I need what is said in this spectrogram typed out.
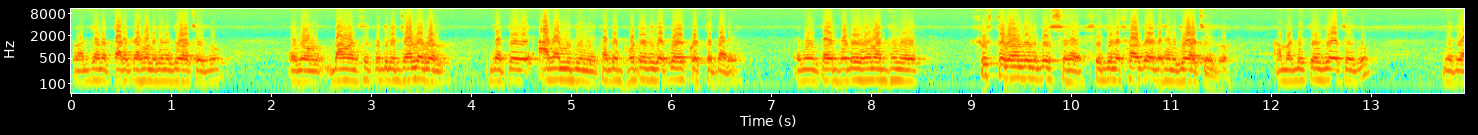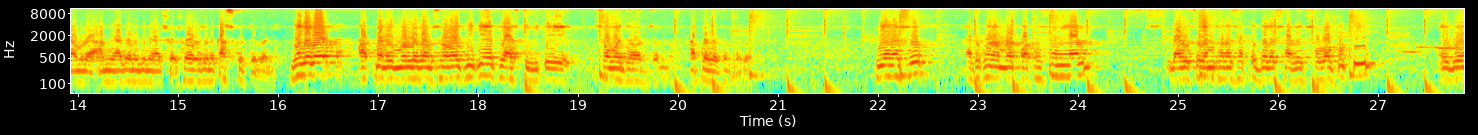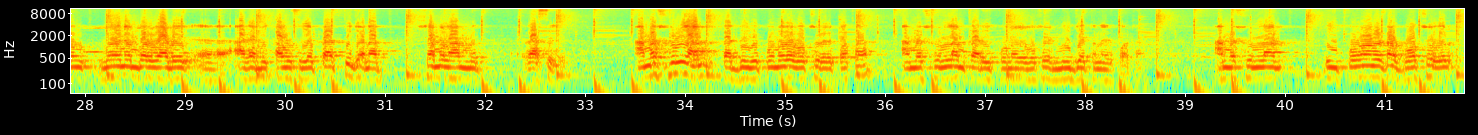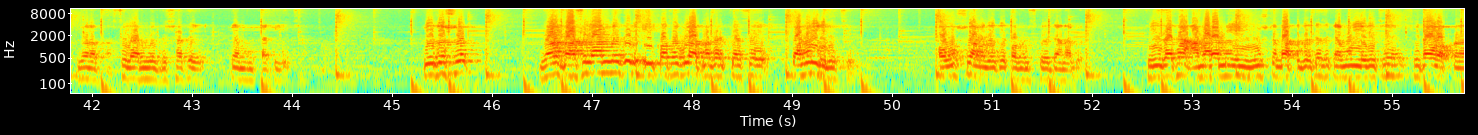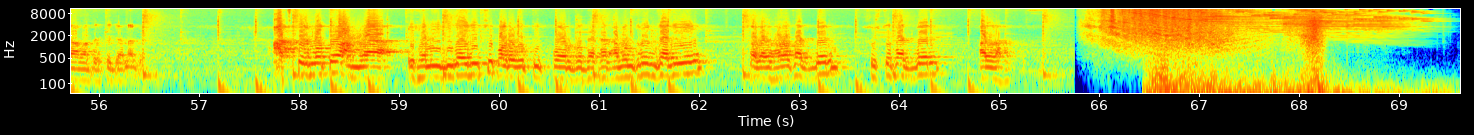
আমার জনাব তারেক রহমানের জন্য দোয়া চাইব। এবং বাংলাদেশের প্রতিটা জনগণ যাতে আগামী দিনে তাদের ভোটাধিকার প্রয়োগ করতে পারে এবং তার ভোটাধিকার মাধ্যমে সুষ্ঠু গণতন্ত্র প্রতিষ্ঠা হয় সেই জন্য সরকারের কাছে আমি দোয়া চাইব আমার ব্যক্তিগত দোয়া চাইব যাতে আমরা আমি আগামী দিনে সবার জন্য কাজ করতে পারি। ধন্যবাদ আপনার এই মূল্যবান সময় থেকে ফ্লাশ টিভিতে সময় দেওয়ার জন্য। আপনাকে ধন্যবাদ। প্রিয় দর্শক এতক্ষণ আমরা কথা শুনলাম। দারুসালাম থানা ছাত্র দলের সাবেক সভাপতি এবং নয় নম্বর ওয়ার্ডের আগামী কাউন্সিলর প্রার্থী জনাব শ্যামল আহমেদ রাসেল। আমরা শুনলাম তার দীর্ঘ পনেরো বছরের কথা, আমরা শুনলাম তার এই পনেরো বছরের নির্যাতনের কথা। আমরা শুনলাম এই পনেরোটা বছর জনাব রাসেল আহমেদের সাথে কেমন কাটিয়েছে। প্রিয় দর্শক, জনাব রাসেল আহমেদের এই কথাগুলো আপনাদের কাছে কেমন লেগেছে? অবশ্যই আমাদেরকে কমেন্টস করে জানাবেন। ঠিক দেখা, আমার আমি এই অনুষ্ঠানটা আপনাদের কাছে কেমন লেগেছে, সেটাও আপনারা আমাদেরকে জানাবেন। আজকের মতো আমরা এখানেই বিদায় দিচ্ছি পরবর্তী পর্ব দেখার আমন্ত্রণ জানিয়ে সবাই ভালো থাকবেন, সুস্থ থাকবেন। আল্লাহ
